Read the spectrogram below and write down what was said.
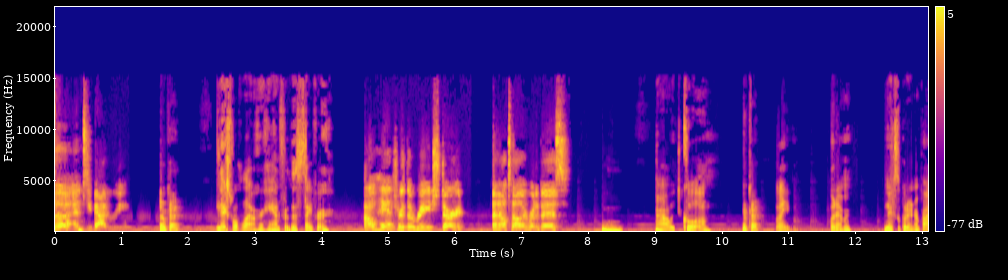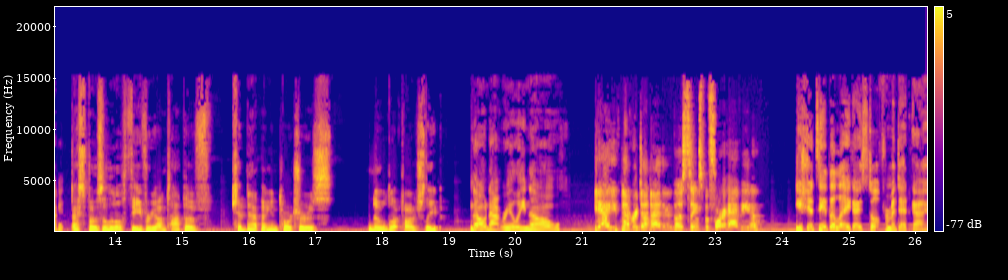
The empty battery. okay, Nyx will hold out her hand for this cipher. I'll hand her the rage dart and I'll tell her what it is. Mhm. Oh, cool. okay. Like, whatever. Nyx will put it in her pocket. I suppose a little thievery on top of kidnapping and torture is no large leap. No, not really. No. Yeah, you've never done either of those things before, have you? You should see the leg I stole from a dead guy.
